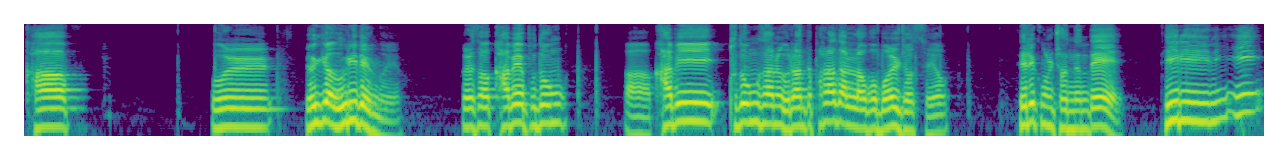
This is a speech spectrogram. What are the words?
갑, 을, 여기가 을이 된 거예요. 그래서 갑의 부동, 아, 갑이 부동산을 을한테 팔아달라고 뭘 줬어요? 대리권을 줬는데, 대리인이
